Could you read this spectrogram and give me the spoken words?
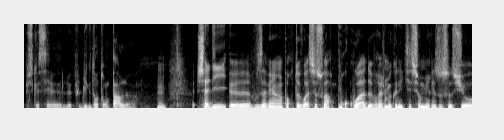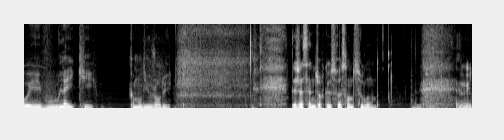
puisque c'est le public dont on parle. Hmm. Shadi, euh, vous avez un porte-voix ce soir. Pourquoi devrais-je me connecter sur mes réseaux sociaux et vous liker, comme on dit aujourd'hui? Déjà, ça ne dure que 60 secondes. Oui.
